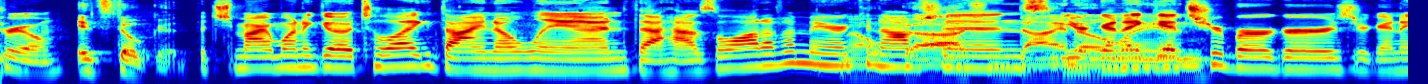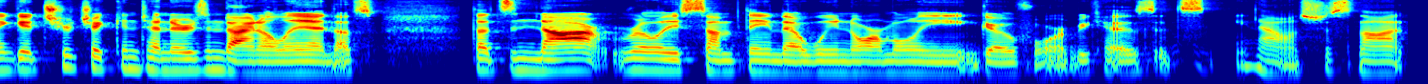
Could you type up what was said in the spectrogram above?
True. it's still good. But you might want to go to like Dino Land that has a lot of American Oh, gosh, options. you're gonna get your burgers, you're gonna get your chicken tenders in Dino Land. That's that's not really something that we normally go for because it's you know, it's just not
